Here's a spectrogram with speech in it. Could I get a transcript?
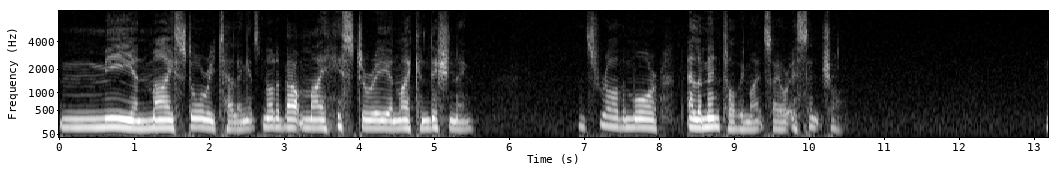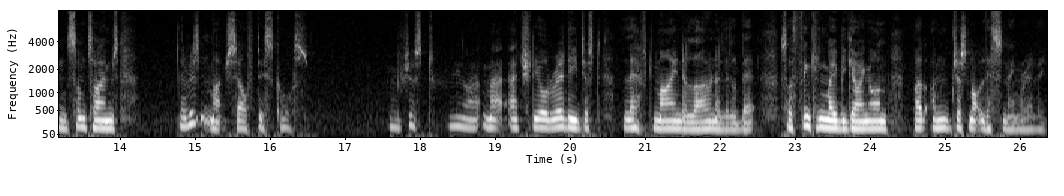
me and my storytelling. It's not about my history and my conditioning. It's rather more elemental, we might say, or essential. And sometimes there isn't much self discourse. We've just, you know, actually already just left mind alone a little bit. So thinking may be going on, but I'm just not listening really,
